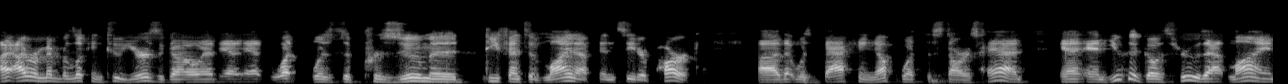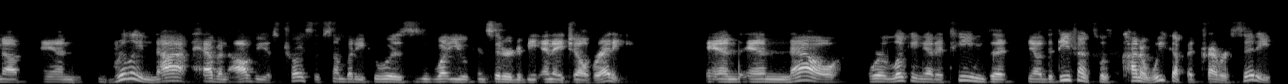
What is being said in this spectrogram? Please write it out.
I, I, remember looking two years ago at, at, at, what was the presumed defensive lineup in Cedar Park uh, that was backing up what the Stars had. And, and you could go through that lineup and really not have an obvious choice of somebody who is what you consider to be NHL ready and and now we're looking at a team that you know the defense was kind of weak up at Traverse City,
